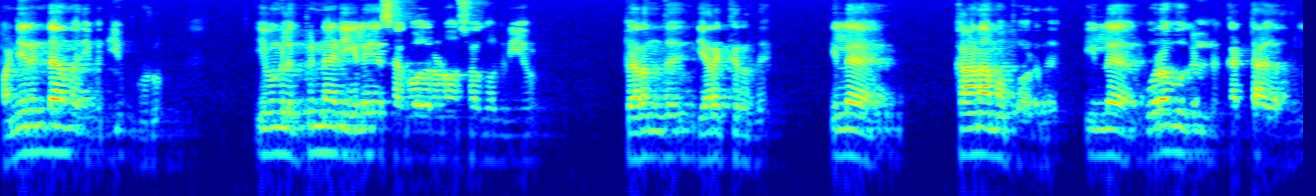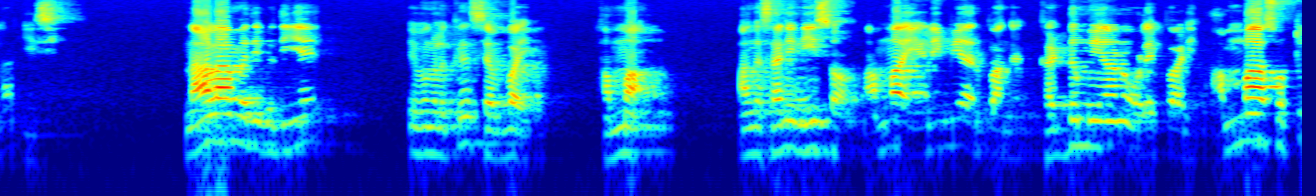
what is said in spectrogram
பன்னிரெண்டாம் அதிபதியும் குரு. இவங்களுக்கு பின்னாடி இளைய சகோதரனோ சகோதரியோ பிறந்து இறக்குறது இல்லை காணாம போறது இல்ல உறவுகள் கட்டாகிறதுலாம் ஈஸி நாலாம் அதிபதியே இவங்களுக்கு செவ்வாய் அம்மா. அங்க சனி நீசம் அம்மா எளிமையா இருப்பாங்க கடுமையான உழைப்பாளி. அம்மா சொத்து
